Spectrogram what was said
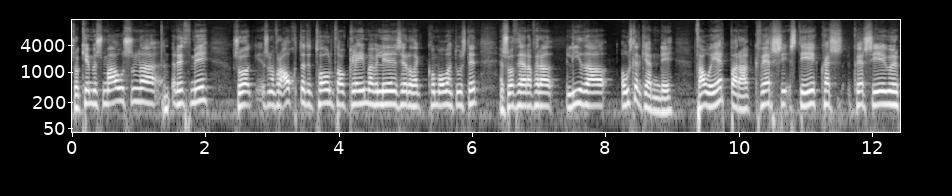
svo kemur smá svona rithmi, svo svona frá 8 til 12 þá gleyma við liðin sér og það koma óvænt úrslit, en svo þegar að fer að líða á úslitkefni þá er bara hver stig hver, hver sigur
